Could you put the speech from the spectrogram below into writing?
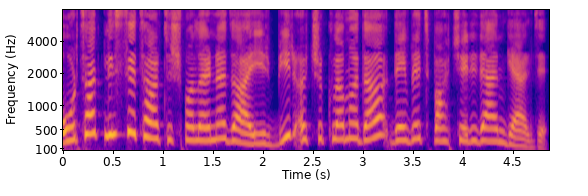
Ortak liste tartışmalarına dair bir açıklama da Devlet Bahçeli'den geldi.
